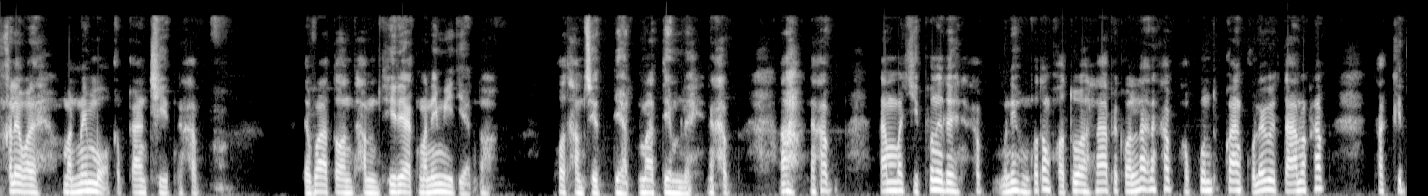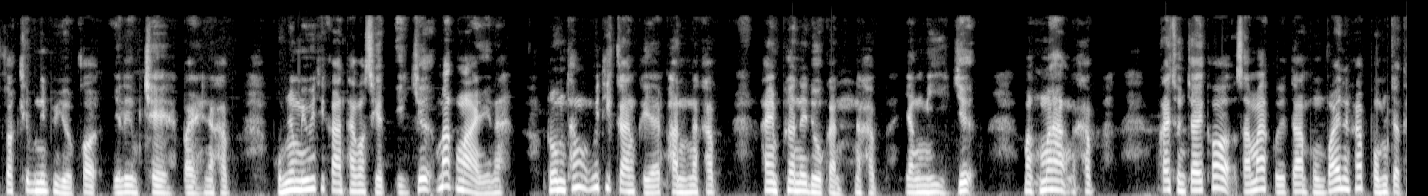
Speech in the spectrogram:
เขาเรียกว่าอะไร มันไม่เหมาะกับการฉีดนะครับ แต่ว่าตอนทำที่แรกมันไม่มีแดดเนาะพอทำเสร็จแดดมาเต็มเลยนะครับอะนะครับนำมาฉีดพ่นเลยนะครับวันนี้ผมก็ต้องขอตัวลาไปก่อนละนะครับขอบคุณทุกการกดไลค์กดติดตามนะครับถ้าคิดว่าคลิปนี้ประโยชน์ก็อย่าลืมแชร์ไปนะครับ ผมยังมีวิธีการทางเกษตรอีกเยอะมากมายนะรวมทั้งวิธีการขยายพันธุ์นะครับ ให้เพื่อนได้ดูกันนะครับ ยังมีอีกเยอะมากๆนะครับ ใครสนใจก็สามารถกดติดตามผมไว้นะครับ ผมจะท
